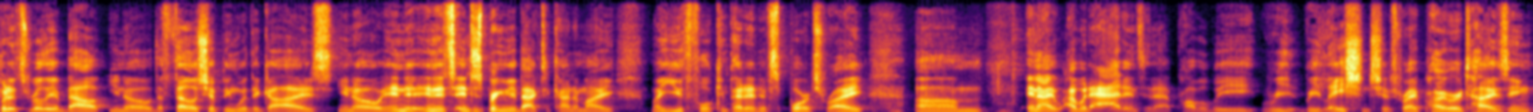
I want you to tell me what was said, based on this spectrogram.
but it's really about you know the fellowshipping with the guys, you know, and and it's and just bringing me back to kind of my my youthful competitive sports, right? Um, and I, I would add into that probably re- relationships, right? Prioritizing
